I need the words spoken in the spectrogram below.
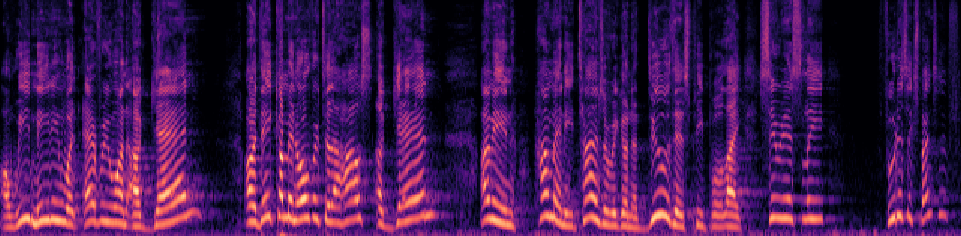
are we meeting with everyone again? Are they coming over to the house again? I mean, how many times are we going to do this, people? Like, seriously? Food is expensive.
